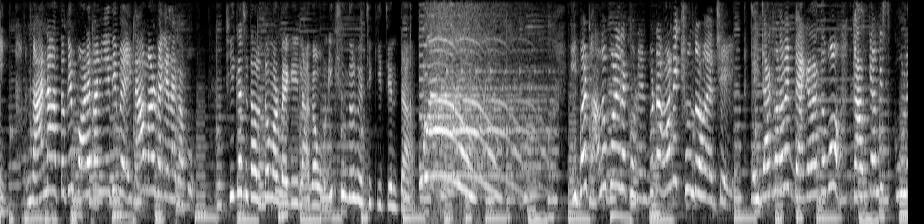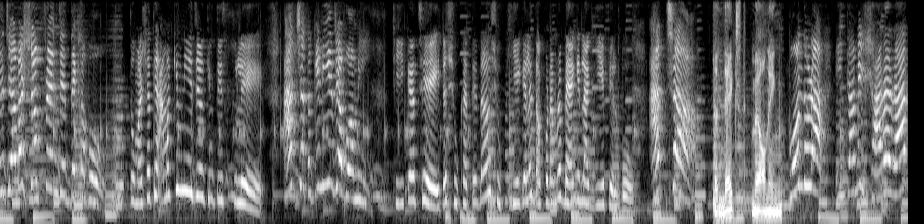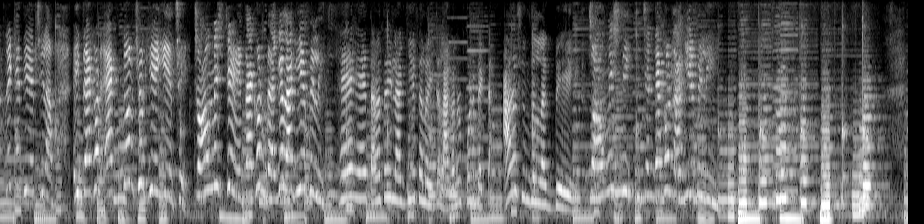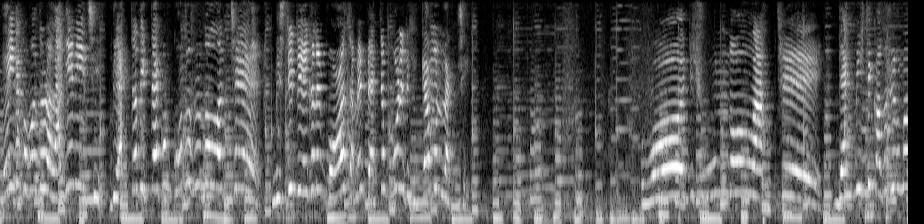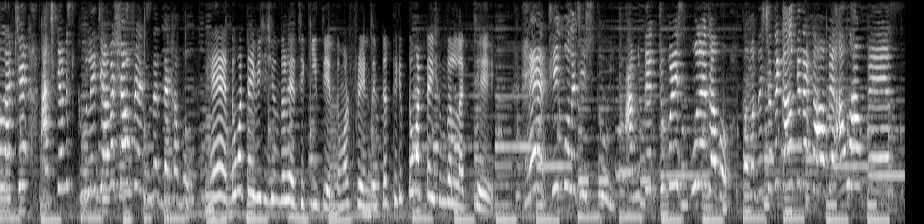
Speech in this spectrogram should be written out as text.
না না তোকে পরে বানিয়ে দিবে এটা আমার ব্যাগে লাগাবো। ঠিক আছে তাহলে তোমার ব্যাগেই লাগাও। অনেক সুন্দর হয়েছে কিচেনটা। এবার ভালো করে দেখো রেনবোটা অনেক সুন্দর হয়েছে। এইটা এখন আমি ব্যাগে লাগাবো। কালকে আমি স্কুলে যে আমার সব ফ্রেন্ডদের দেখাবো। তোমার সাথে আমাকেও নিয়ে যেও কিন্তু স্কুলে। আচ্ছা তোকে নিয়ে যাব আমি। ঠিক আছে এটা শুকাতে দাও শুকিয়ে গেলে তখন আমরা ব্যাগে লাগিয়ে ফেলব। আচ্ছা। The next morning. বন্ধুরা এটা আমি সারা রাত রেখে দিয়েছিলাম। এইটা এখন একদম শুকিয়ে গিয়েছে। চল মিষ্টি এটা এখন ব্যাগে লাগিয়ে ফেলি। হ্যাঁ হ্যাঁ তাড়াতাড়ি লাগিয়ে ফেলো। এটা লাগানোর পরে ব্যাগটা আরও সুন্দর লাগবে। চল মিষ্টি কিচেনটা এখন লাগিয়ে ফেলি। বেশি সুন্দর হয়েছে কিচেন তোমার ফ্রেন্ডদেরটার থেকে তোমারটাই সুন্দর লাগছে। হ্যাঁ ঠিক বলেছিস তুই। আমি তো একটু পরে স্কুলে যাব। তোমাদের সাথে কালকে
